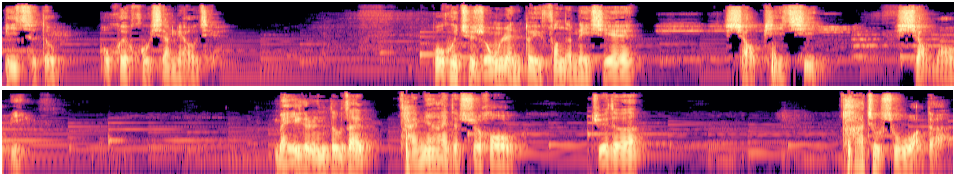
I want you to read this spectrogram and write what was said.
彼此都不会互相了解，不会去容忍对方的那些小脾气、小毛病。每一个人都在谈恋爱的时候，觉得他就是我的。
